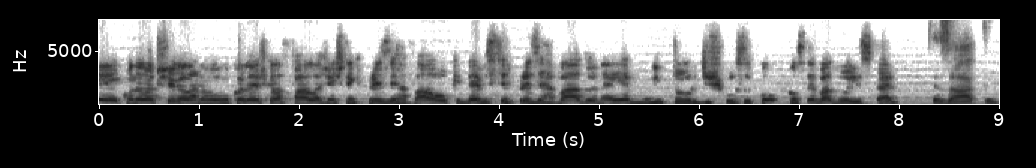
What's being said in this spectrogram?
é quando ela chega lá no, no colégio, que ela fala, a gente tem que preservar o que deve ser preservado, né? E é muito discurso co- conservador isso, cara. exato.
